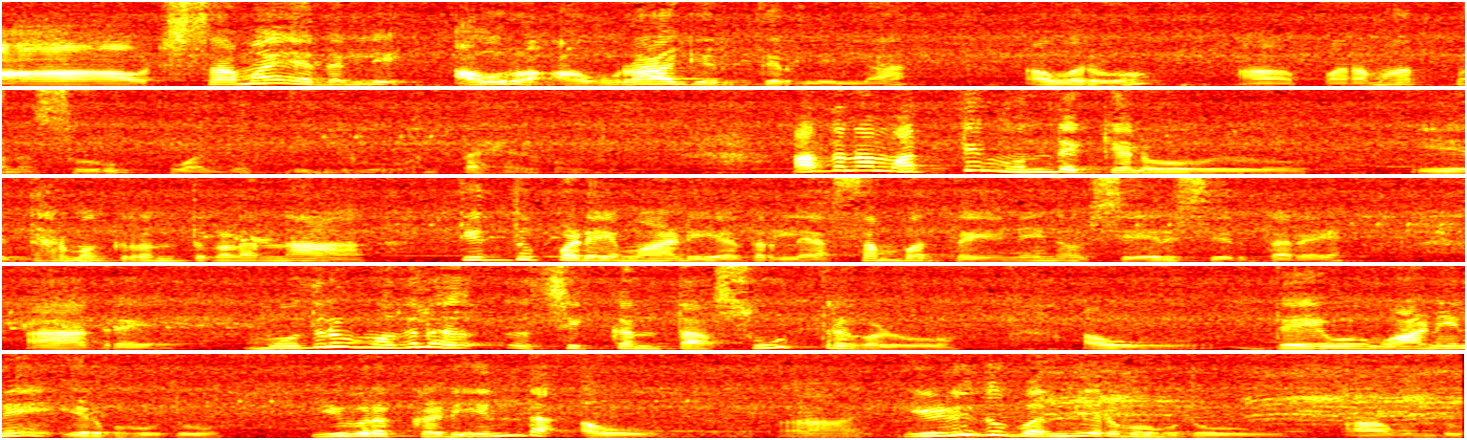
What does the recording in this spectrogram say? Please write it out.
ಆ ಸಮಯದಲ್ಲಿ ಅವರು ಅವರಾಗಿರ್ತಿರಲಿಲ್ಲ. ಅವರು ಆ ಪರಮಾತ್ಮನ ಸ್ವರೂಪವಾಗಿರ್ತಿದ್ರು ಅಂತ ಹೇಳ್ಬೋದು. ಅದನ್ನು ಮತ್ತೆ ಮುಂದೆ ಕೆಲವು ಈ ಧರ್ಮಗ್ರಂಥಗಳನ್ನು ತಿದ್ದುಪಡಿ ಮಾಡಿ ಅದರಲ್ಲಿ ಅಸಂಬದ್ಧ ಏನೇನೋ ಸೇರಿಸಿರ್ತಾರೆ. ಆದರೆ ಮೊದಲು ಮೊದಲು ಸಿಕ್ಕಂಥ ಸೂತ್ರಗಳು ಅವು ದೈವವಾಣಿನೇ ಇರಬಹುದು. ಇವರ ಕಡೆಯಿಂದ ಅವು ಇಳಿದು ಬಂದಿರಬಹುದು ಆ ಒಂದು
